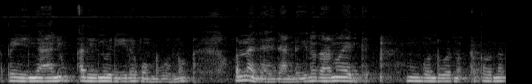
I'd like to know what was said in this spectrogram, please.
അപ്പോൾ ഞാനും അതിൽ നിന്ന് ഒരു കിലോ കൊണ്ടുവന്നു. ഒന്നല്ല രണ്ട് കിലോ കാണുമായിരിക്കും. കൊണ്ടുവന്നു. അപ്പോൾ ഒന്ന്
